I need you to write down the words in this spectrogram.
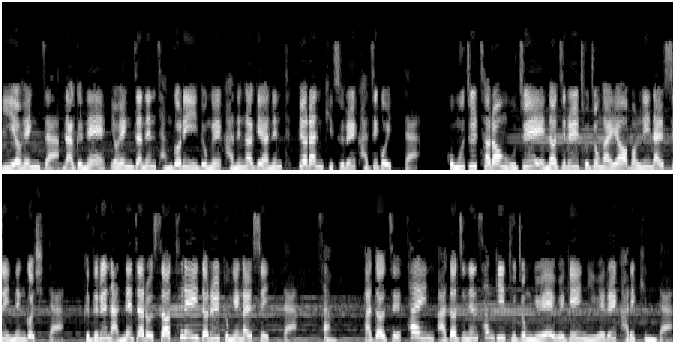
이 여행자, 나그네, 여행자는 장거리 이동을 가능하게 하는 특별한 기술을 가지고 있다. 고무줄처럼 우주의 에너지를 조종하여 멀리 날 수 있는 것이다. 그들은 안내자로서 트레이더를 동행할 수 있다. 3. 아더즈, 4인, 아더즈는 상기 두 종류의 외계인 이외를 가리킨다.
